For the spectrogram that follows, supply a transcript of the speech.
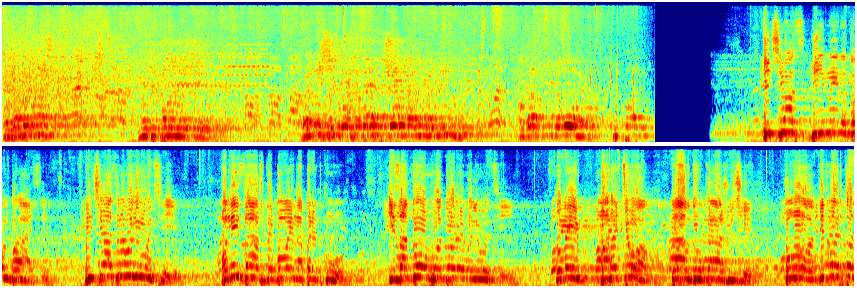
Позаду нас ми підпалили сили. Раніше колись те чорна Україна, козацькі дороги підпалювали. під час війни на Донбасі, під час революції, вони завжди були напередку. І задовго до революції, коли багатьом, правду кажучи, було відверто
